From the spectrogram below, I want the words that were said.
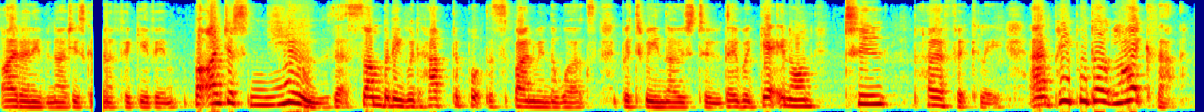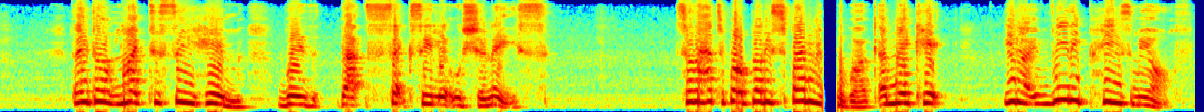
I don't even know if she's going to forgive him. But I just knew that somebody would have to put the spanner in the works between those two. They were getting on too perfectly. And people don't like that. They don't like to see him with that sexy little Siânnise. So they had to put a bloody spanner in the work and make it, you know, it really pees me off.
